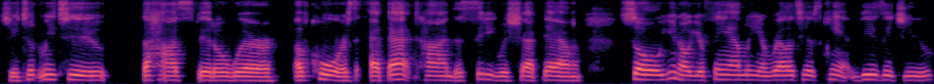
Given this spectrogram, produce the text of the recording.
She took me to the hospital where of course at that time the city was shut down so you know your family and relatives can't visit you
